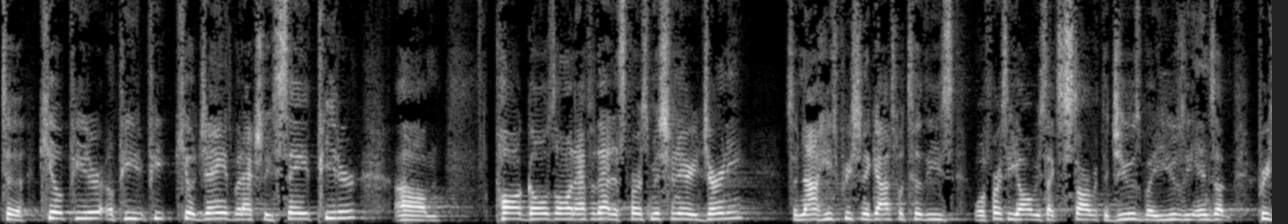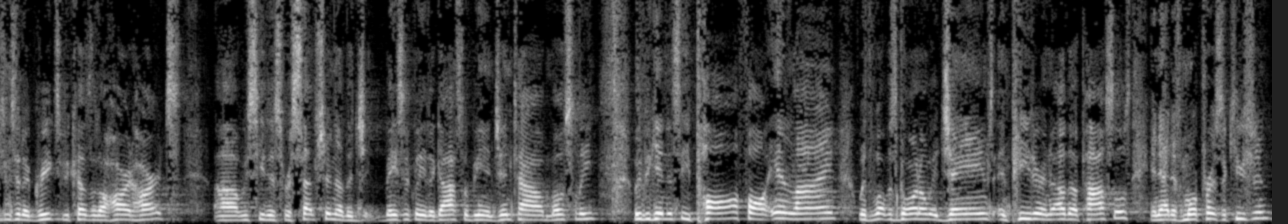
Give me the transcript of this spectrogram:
to kill Peter, uh, kill James, but actually save Peter. Um, Paul goes on after that his first missionary journey. So now he's preaching the gospel to these. Well, first he always likes to start with the Jews, but he usually ends up preaching to the Greeks because of the hard hearts. Uh, we see this reception of the basically the gospel being Gentile mostly. We begin to see Paul fall in line with what was going on with James and Peter and the other apostles, and that is more persecution,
